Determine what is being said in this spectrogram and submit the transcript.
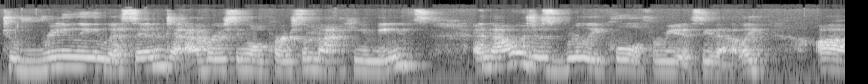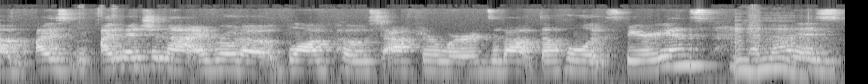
to really listen to every single person that he meets. And that was just really cool for me to see that. Like um, I, I mentioned that I wrote a blog post afterwards about the whole experience. And that is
